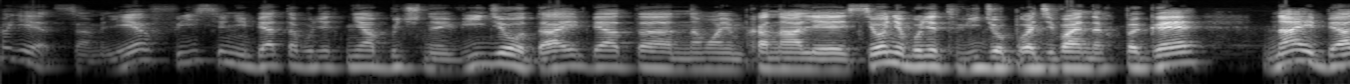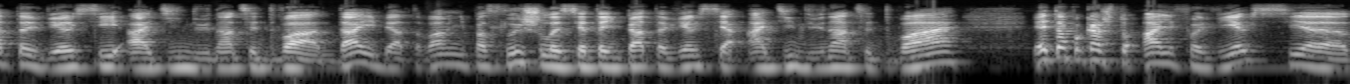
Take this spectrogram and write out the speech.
привет, с вами Лев, и сегодня, ребята, будет необычное видео, да, ребята, на моем канале. Сегодня будет видео про Divine RPG на, ребята, версии 1.12.2. Да, ребята, вам не послышалось, это, ребята, версия 1.12.2. Это пока что альфа-версия,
